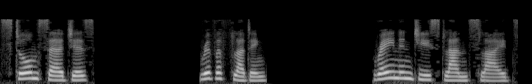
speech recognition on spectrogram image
storm surges, river flooding, rain-induced landslides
